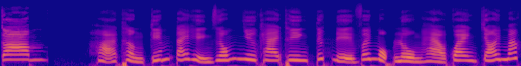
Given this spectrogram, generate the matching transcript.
Com. Hỏa thần kiếm tái hiện giống như khai thiên tức địa với một luồng hào quang chói mắt.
